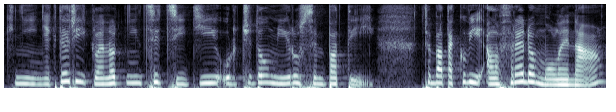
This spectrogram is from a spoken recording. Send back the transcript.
k ní někteří klenotníci cítí určitou míru sympatí. Třeba takový Alfredo Molina,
